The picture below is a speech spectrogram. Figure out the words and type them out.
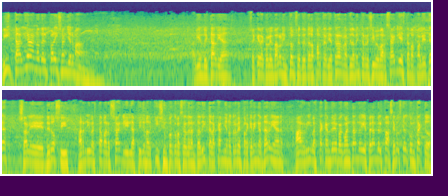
italiano del Paris Saint-Germain. Habiendo Italia, se queda con el balón entonces desde la parte de atrás. Rápidamente recibe Barzagli. Estaba Paleta. Sale De Rossi. Arriba está Barzagli. La pide Marquisi un poco más adelantadita. La cambian otra vez para que venga Darmian. Arriba está Candreva aguantando y esperando el pase. Busca el contacto.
